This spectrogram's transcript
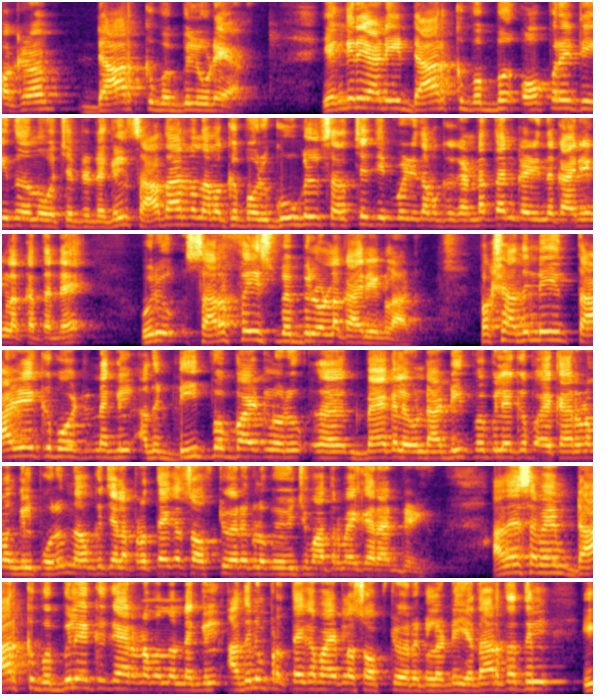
പകരം ഡാർക്ക് വെബിലൂടെയാണ്. എങ്ങനെയാണ് ഈ ഡാർക്ക് വെബ് ഓപ്പറേറ്റ് ചെയ്യുന്നതെന്ന് വെച്ചിട്ടുണ്ടെങ്കിൽ സാധാരണ നമുക്കിപ്പോൾ ഒരു ഗൂഗിൾ സെർച്ച് എഞ്ചിൻ വഴി നമുക്ക് കണ്ടെത്താൻ കഴിയുന്ന കാര്യങ്ങളൊക്കെ തന്നെ ഒരു സർഫേസ് വെബിലുള്ള കാര്യങ്ങളാണ്. പക്ഷെ അതിന്റെയും താഴേക്ക് പോയിട്ടുണ്ടെങ്കിൽ അത് ഡീപ്പ് വെബായിട്ടുള്ള ഒരു മേഖലയുണ്ട്. ആ ഡീപ്പ് വെബിലേക്ക് കയറണമെങ്കിൽ പോലും നമുക്ക് ചില പ്രത്യേക സോഫ്റ്റ്വെയറുകൾ ഉപയോഗിച്ച് മാത്രമേ കയറാൻ കഴിയൂ. അതേസമയം ഡാർക്ക് വെബിലേക്ക് കയറണമെന്നുണ്ടെങ്കിൽ അതിനും പ്രത്യേകമായിട്ടുള്ള സോഫ്റ്റ്വെയറുകളുണ്ട് യഥാർത്ഥത്തിൽ ഈ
